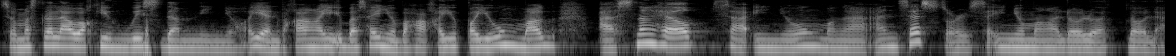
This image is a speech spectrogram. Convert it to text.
So, mas lalawak yung wisdom ninyo. Ayan, baka ngayon iba sa inyo, baka kayo pa yung mag-ask ng help sa inyong mga ancestors, sa inyong mga lolo at lola.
